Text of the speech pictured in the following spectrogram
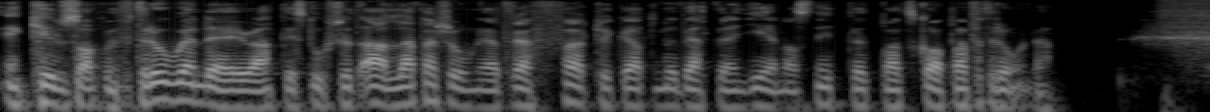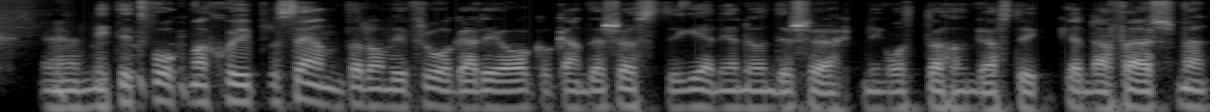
en kul sak med förtroende är ju att i stort sett alla personer jag träffar tycker att de är bättre än genomsnittet på att skapa förtroende. 92,7 procent av de vi frågade, jag och Anders Östergren i en undersökning, 800 stycken affärsmän,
